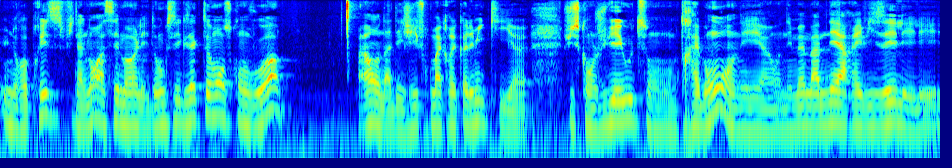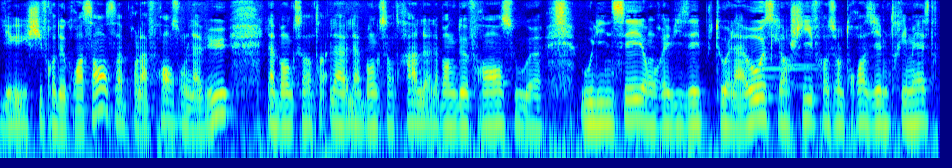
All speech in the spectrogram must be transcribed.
une reprise finalement assez molle. Et donc c'est exactement ce qu'on voit. On a des chiffres macroéconomiques qui, euh, jusqu'en juillet-août, sont très bons. On est, on est même amené à réviser les, chiffres de croissance. Pour la France, on l'a vu. La Banque, centrale, la, Banque de France ou, euh, ou l'INSEE ont révisé plutôt à la hausse leurs chiffres sur le troisième trimestre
